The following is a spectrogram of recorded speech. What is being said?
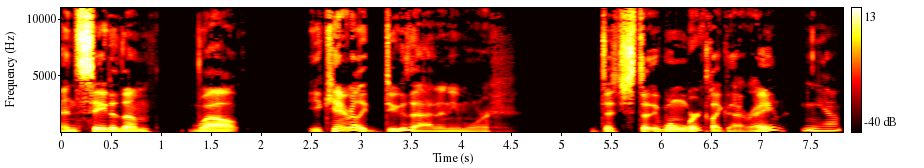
and say to them, well, you can't really do that anymore. It just it won't work like that, right? Yeah.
